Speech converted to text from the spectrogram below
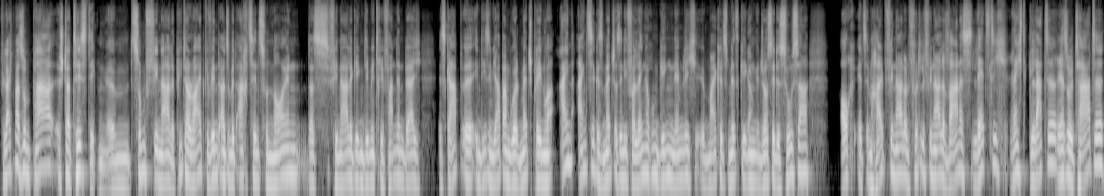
Vielleicht mal so ein paar Statistiken ähm, zum Finale. Peter Wright gewinnt also mit 18 zu 9 das Finale gegen Dimitri Vandenberg. Es gab äh, in diesem Jahr beim World Matchplay nur ein einziges Match, das in die Verlängerung ging, nämlich äh, Michael Smith gegen ja. José de Sousa. Auch jetzt im Halbfinale und Viertelfinale waren es letztlich recht glatte Resultate,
